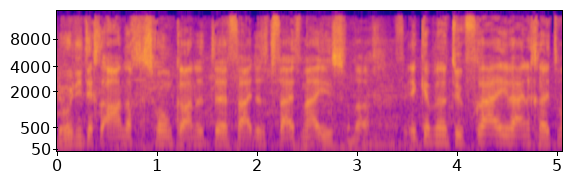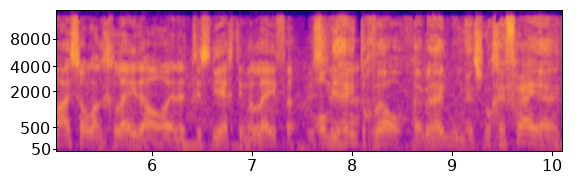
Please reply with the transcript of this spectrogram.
Er wordt niet echt aandacht geschonken aan het eh, feit dat het 5 mei is vandaag. Ik heb er natuurlijk vrij weinig geweten, maar het is zo lang geleden al en het is niet echt in mijn leven. Dus, Om je eh, heen toch wel? Hebben een heleboel mensen nog geen vrijheid.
